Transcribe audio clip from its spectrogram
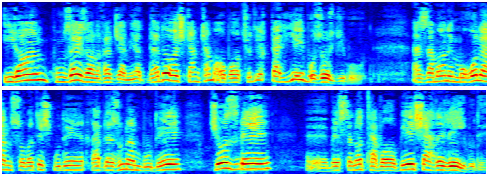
ایران 15 هزار نفر جمعیت نداشت کم کم آباد شد یک قریه بزرگی بود. از زمان مغول هم صحبتش بوده قبل از اون هم بوده. جزو به اصطلاح توابع شهر ری بوده.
